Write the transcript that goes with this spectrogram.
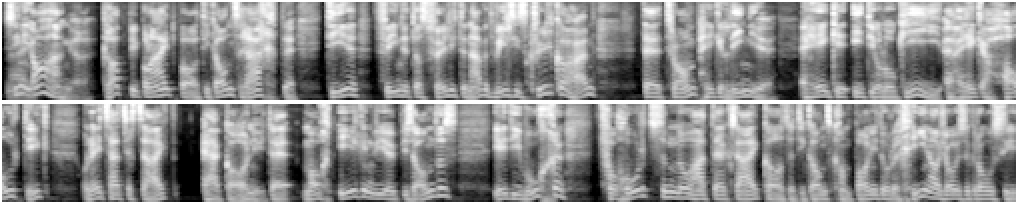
Seine Anhänger, gerade bei Breitbart, die ganz Rechten, die finden das völlig daneben, weil sie das Gefühl haben, der Trump hat eine Linie, er hat eine Ideologie, er hat eine Haltung. Und jetzt hat sich gezeigt, er hat gar nichts. Er macht irgendwie etwas anderes. Jede Woche. Vor kurzem noch hat er gesagt, also die ganze Kampagne durch China ist unser grosser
